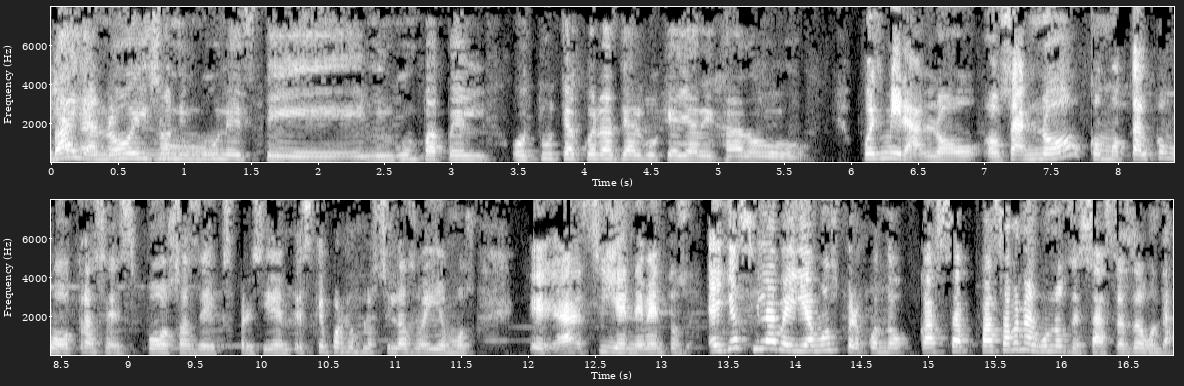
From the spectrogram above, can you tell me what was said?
vaya, no hizo no- ningún este, ningún papel, o tú te acuerdas de algo que haya dejado Pues mira, lo, o sea, no como tal como otras esposas de expresidentes, que por ejemplo sí las veíamos eh, así en eventos. Ella sí la veíamos, pero cuando casa- pasaban algunos desastres de onda,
